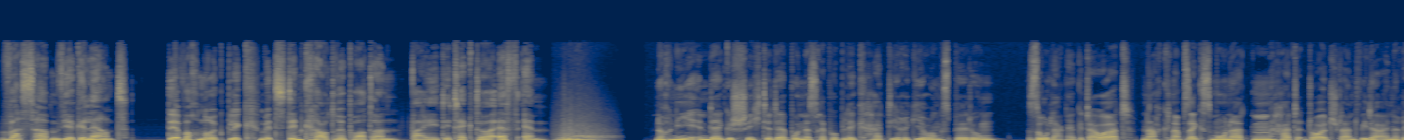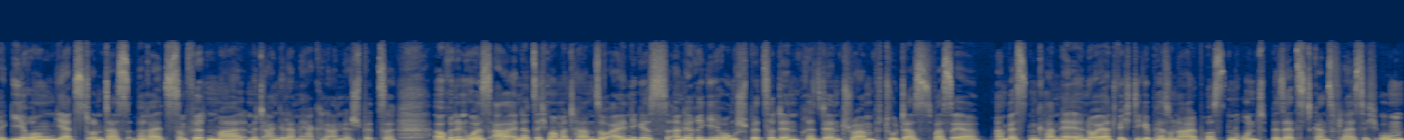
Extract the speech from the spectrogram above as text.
Was haben wir gelernt? Der Wochenrückblick mit den Krautreportern bei Detektor FM. Noch nie in der Geschichte der Bundesrepublik hat die Regierungsbildung so lange gedauert. Nach knapp sechs Monaten hat Deutschland wieder eine Regierung, jetzt und das bereits zum vierten Mal mit Angela Merkel an der Spitze. Auch in den USA ändert sich momentan so einiges an der Regierungsspitze, denn Präsident Trump tut das, was er am besten kann. Er erneuert wichtige Personalposten und besetzt ganz fleißig um.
